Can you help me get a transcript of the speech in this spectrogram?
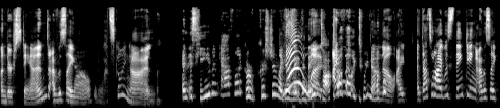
understand. I was like, know. what's going on? And is he even Catholic or Christian? Like, have they, did they even talk about don't- that? Like, do we know? No, I that's what I was thinking. I was like,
